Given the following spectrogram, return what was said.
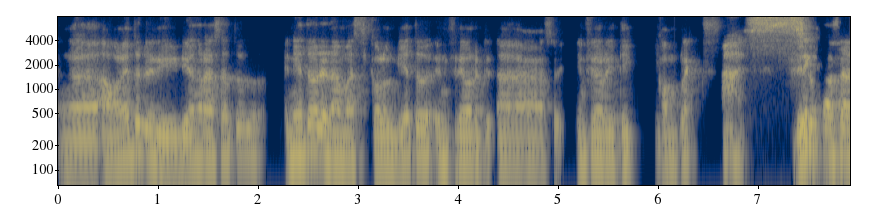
nggak awalnya tuh dari dia ngerasa tuh ini tuh ada nama psikologi tuh inferior sorry, inferiority complex dia Asik. tuh ngerasa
